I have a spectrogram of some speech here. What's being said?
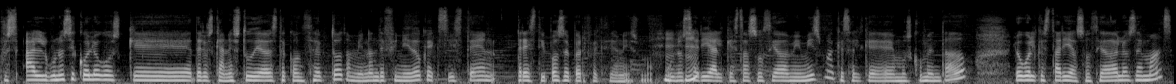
Pues algunos psicólogos que, de los que han estudiado este concepto también han definido que existen tres tipos de perfeccionismo. Uno sería el que está asociado a mí misma, que es el que hemos comentado, luego el que estaría asociado a los demás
